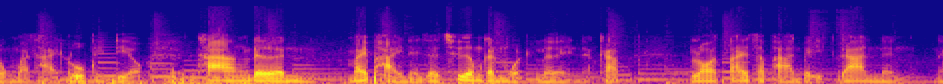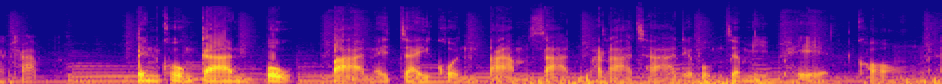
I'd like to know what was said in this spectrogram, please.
ลงมาถ่ายรูปนิดเดียว ทางเดินไม้ไผ่เนี่ยจะเชื่อมกันหมดเลยนะครับลอดใต้สะพานไปอีกด้านหนึ่งนะครับ เป็นโครงการปลูกป่าในใจคนตามศาสตร์พระราชา เดี๋ยวผมจะมีเพจของอ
